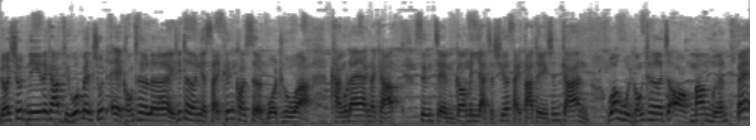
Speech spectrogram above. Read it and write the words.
โดยชุดนี้นะครับถือว่าเป็นชุดเอกของเธอเลย ที่เธอเนี่ยใส่ขึ้นคอนเสิร์ต World Tour ครั้งแรกนะครับ ซึ่งเจมส์ก็ไม่อยากจะเชื่อสายตาตัวเองเช่นกัน ว่าหุ่นของเธอจะออกมาเหมือนเป๊ะ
